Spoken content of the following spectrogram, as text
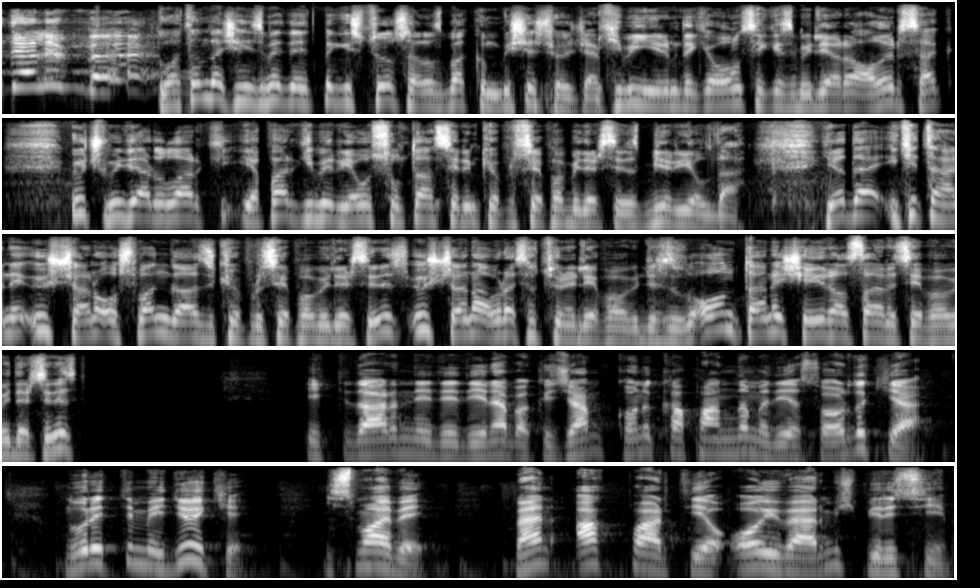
edelim be. Vatandaşa hizmet etmek istiyorsanız bakın bir şey söyleyeceğim. 2020'deki 18 milyarı alırsak 3 milyar dolar yapar ki bir Yavuz Sultan Selim Köprüsü yapabilirsiniz bir yılda. Ya da 2 tane 3 tane Osman Gazi Köprüsü yapabilirsiniz. 3 tane Avrasya Tüneli yapabilirsiniz. 10 tane şehir hastanesi yapabilirsiniz. iktidarın ne dediğine bakacağım. Konu kapandı mı diye sorduk ya. Nurettin Bey diyor ki, İsmail Bey ben AK Parti'ye oy vermiş birisiyim.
